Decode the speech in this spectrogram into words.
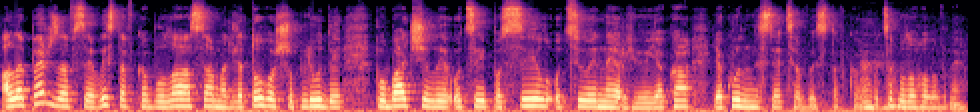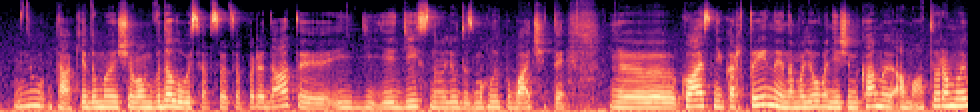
Але перш за все, виставка була саме для того, щоб люди побачили оцей посил, оцю енергію, яка, яку несе ця виставка. Це було головне. Ну так, я думаю, що вам вдалося все це передати, і і дійсно люди змогли побачити е, класні картини, намальовані жінками-аматорами.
